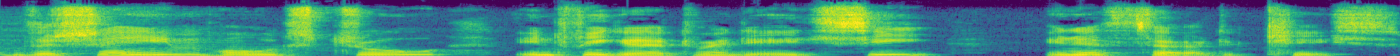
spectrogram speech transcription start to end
The same holds true in figure 28c in a third case.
